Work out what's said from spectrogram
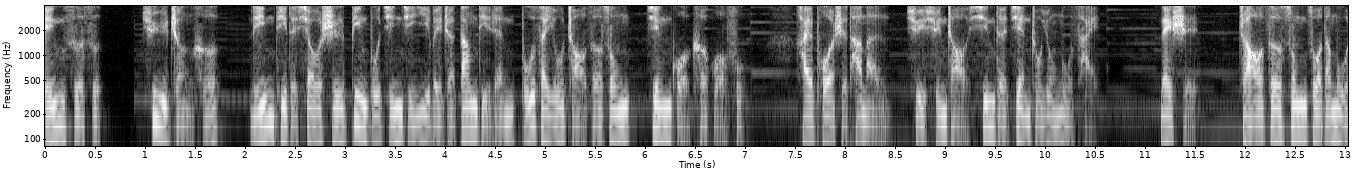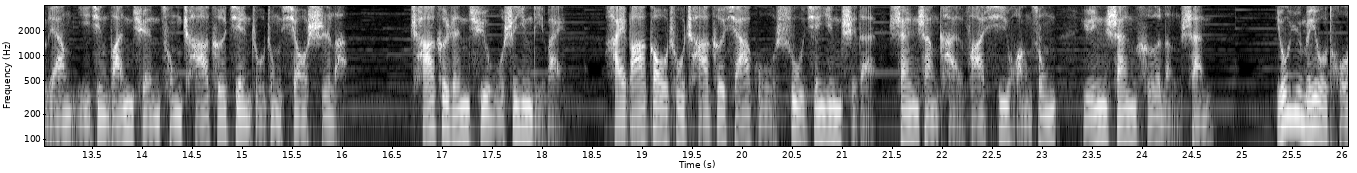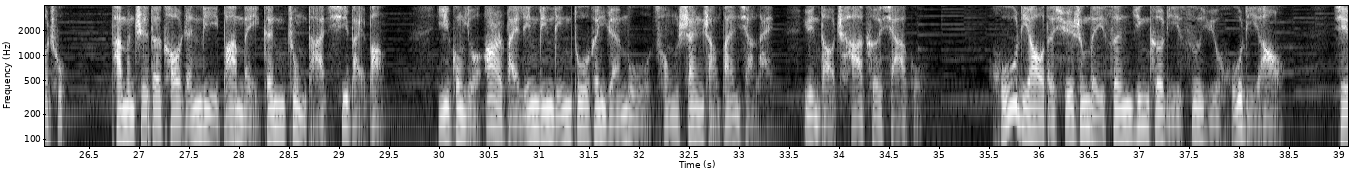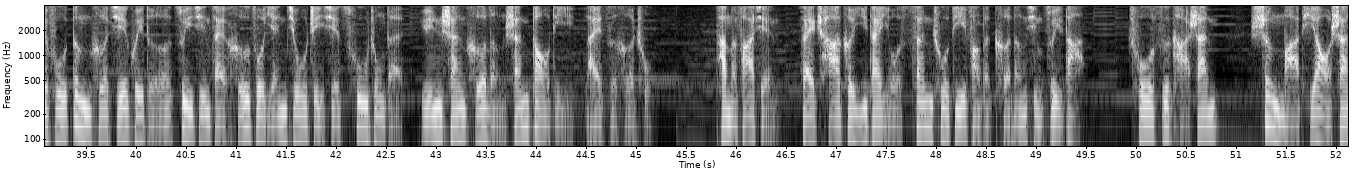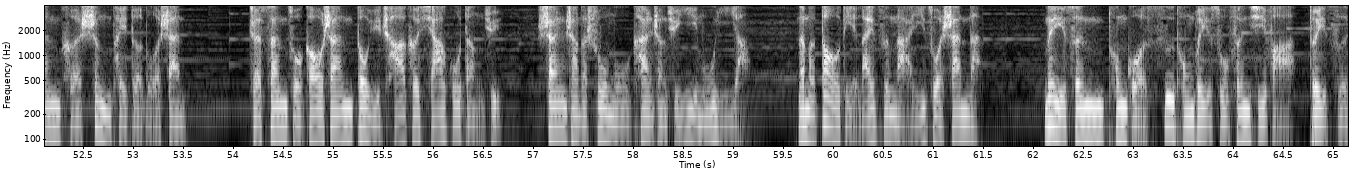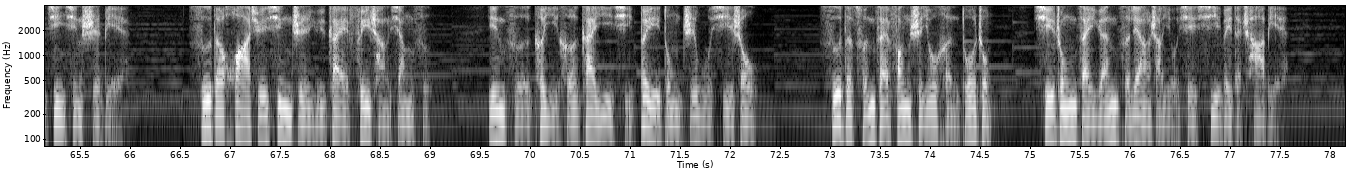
零四四区域整合，林地的消失并不仅仅意味着当地人不再有沼泽松坚果可果腹，还迫使他们去寻找新的建筑用木材。那时，沼泽松做的木梁已经完全从查科建筑中消失了。查科人去五十英里外，海拔高出查科峡谷数千英尺的山上砍伐西黄松、云杉和冷杉。由于没有驼处，他们只得靠人力把每根重达七百磅。一共有二百零零零多根原木从山上搬下来，运到查科峡谷。胡里奥的学生内森·英格里斯与胡里奥·杰夫·邓和杰奎德最近在合作研究这些粗重的云杉和冷杉到底来自何处。他们发现，在查科一带有三处地方的可能性最大：楚斯卡山、圣马提奥山和圣佩德罗山。这三座高山都与查科峡谷等距，山上的树木看上去一模一样。那么，到底来自哪一座山呢？内森通过锶同位素分析法对此进行识别。锶的化学性质与钙非常相似，因此可以和钙一起被动植物吸收。锶的存在方式有很多种，其中在原子量上有些细微的差别。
